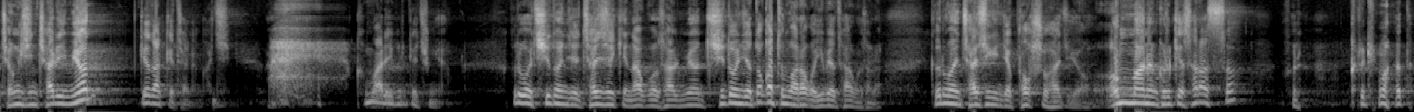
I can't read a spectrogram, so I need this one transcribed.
정신 차리면 깨닫게 되는 거지. 아, 그 말이 그렇게 중요해. 그리고 지도 이제 자식 이 낳고 살면 지도 이제 똑같은 말하고 입에서 하고 살아. 그러면 자식이 이제 복수하지요. 엄마는 그렇게 살았어? 그렇게 말하다.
